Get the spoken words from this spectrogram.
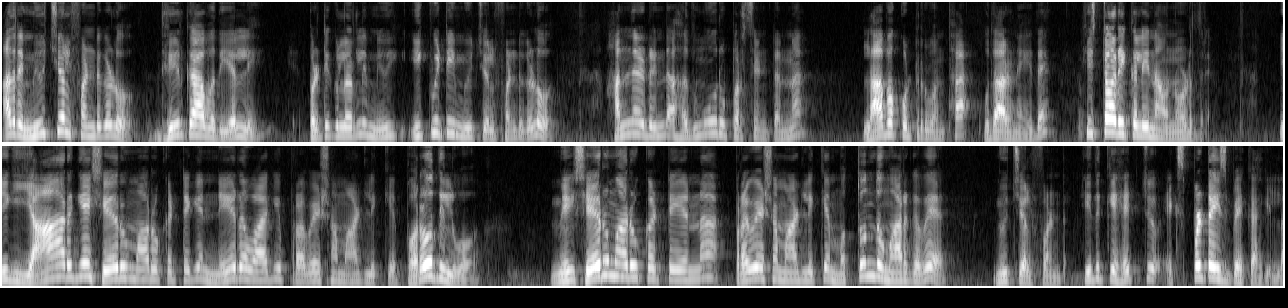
ಆದರೆ ಮ್ಯೂಚುವಲ್ ಫಂಡ್ಗಳು ದೀರ್ಘಾವಧಿಯಲ್ಲಿ ಪರ್ಟಿಕ್ಯುಲರ್ಲಿ ಮ್ಯೂ ಈಕ್ವಿಟಿ ಮ್ಯೂಚುವಲ್ ಫಂಡ್ಗಳು ಹನ್ನೆರಡರಿಂದ ಹದಿಮೂರು ಪರ್ಸೆಂಟನ್ನು ಲಾಭ ಕೊಟ್ಟಿರುವಂಥ ಉದಾಹರಣೆ ಇದೆ. ಹಿಸ್ಟಾರಿಕಲಿ ನಾವು ನೋಡಿದ್ರೆ, ಈಗ ಯಾರಿಗೆ ಷೇರು ಮಾರುಕಟ್ಟೆಗೆ ನೇರವಾಗಿ ಪ್ರವೇಶ ಮಾಡಲಿಕ್ಕೆ ಬರೋದಿಲ್ವೋ, ಮೇ, ಷೇರು ಮಾರುಕಟ್ಟೆಯನ್ನು ಪ್ರವೇಶ ಮಾಡಲಿಕ್ಕೆ ಮತ್ತೊಂದು ಮಾರ್ಗವೇ ಮ್ಯೂಚುವಲ್ ಫಂಡ್. ಇದಕ್ಕೆ ಹೆಚ್ಚು ಎಕ್ಸ್ಪರ್ಟೈಸ್ ಬೇಕಾಗಿಲ್ಲ.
